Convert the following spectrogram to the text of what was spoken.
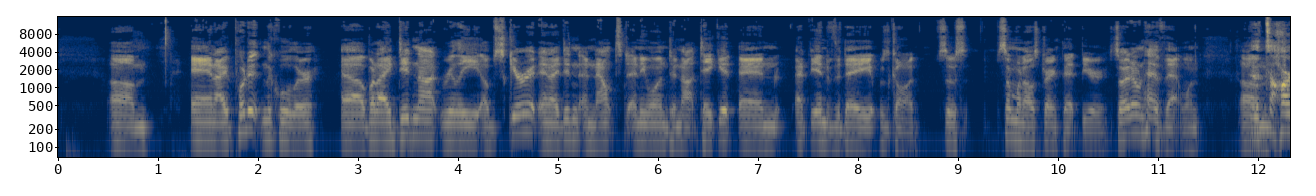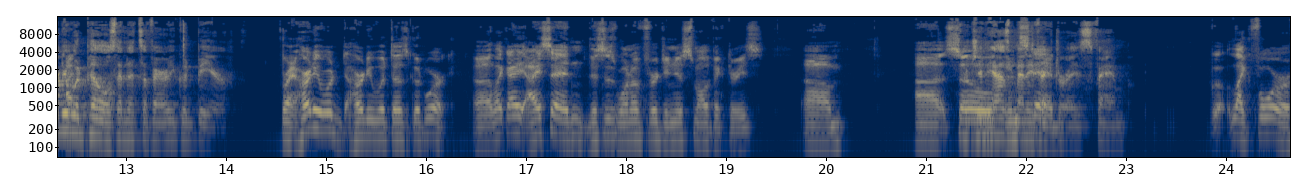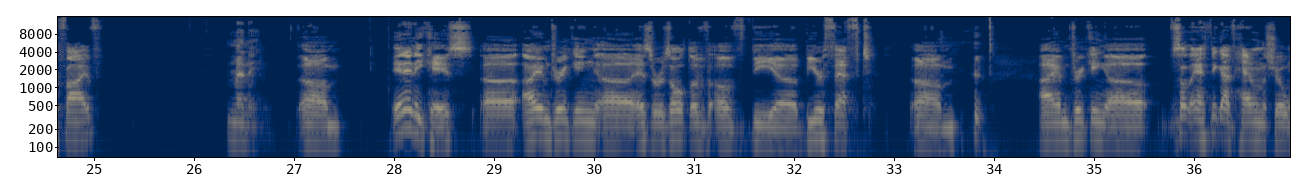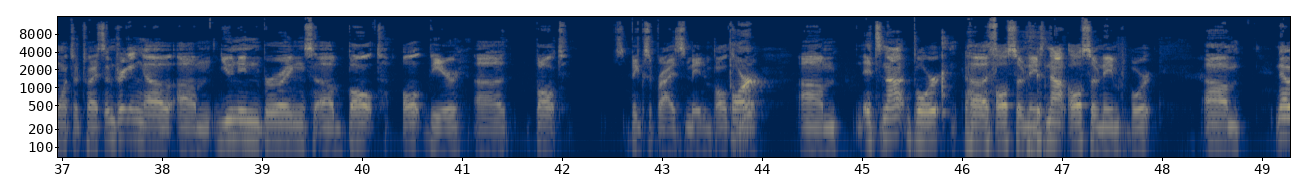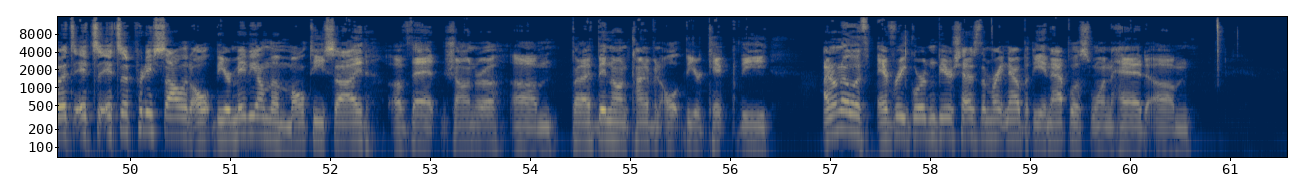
Um, and I put it in the cooler, uh, but I did not really obscure it, and I didn't announce to anyone to not take it. And at the end of the day, it was gone. So s- someone else drank that beer. So I don't have that one. Um, it's a Hardywood Pils, and it's a very good beer. Right, Hardywood Hardywood does good work. Uh, like I, I said, this is one of Virginia's small victories. Um, uh, so Virginia has many victories, fam. like four or five. Many. Um, In any case, uh, I am drinking uh, as a result of of the uh, beer theft. Um, I am drinking uh, something I think I've had on the show once or twice. I'm drinking uh, um, Union Brewing's uh, Balt Alt beer. Uh, Balt, big surprise, is made in Baltimore. Um, it's not Bort. Uh, it's also named. It's not also named Bort. Um, no, it's it's it's a pretty solid alt beer, maybe on the malty side of that genre. Um, but I've been on kind of an alt beer kick. The I don't know if every Gordon Biersch has them right now, but the Annapolis one had um,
